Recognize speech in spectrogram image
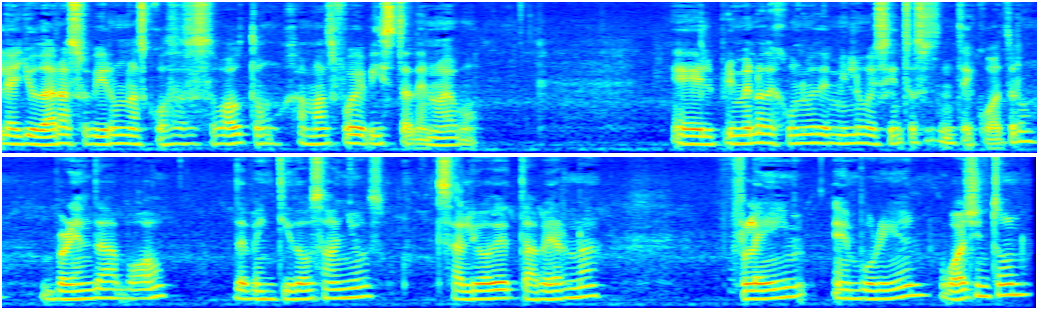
le ayudara a subir unas cosas a su auto. Jamás fue vista de nuevo. El primero de junio de 1974, Brenda Ball, de 22 años, salió de taberna Flame en Burien, Washington,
